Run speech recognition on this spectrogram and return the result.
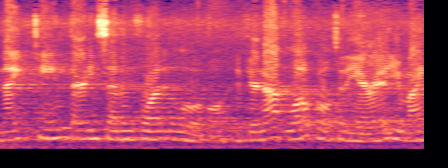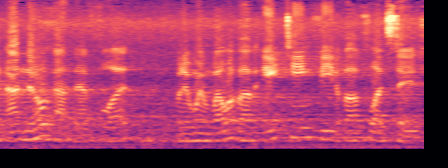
1937 flood in Louisville. If you're not local to the area, you might not know about that flood, but it went well above 18 feet above flood stage.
